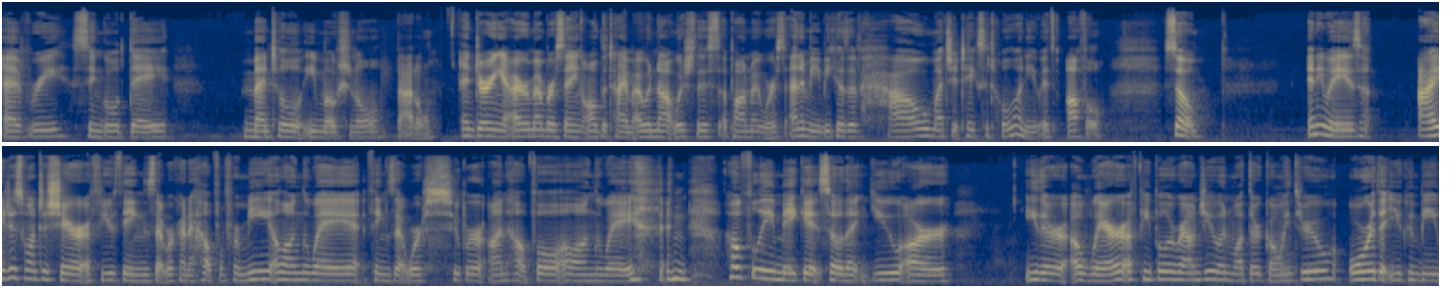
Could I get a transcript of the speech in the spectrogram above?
every single day mental, emotional battle. And during it, I remember saying all the time, I would not wish this upon my worst enemy because of how much it takes a toll on you. It's awful. So, anyways, I just want to share a few things that were kind of helpful for me along the way, things that were super unhelpful along the way, and hopefully make it so that you are either aware of people around you and what they're going through, or that you can be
